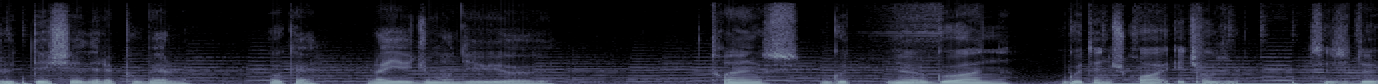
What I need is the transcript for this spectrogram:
Le déchet de la poubelle. Ok. Là, il y a eu du monde. Il y a eu euh, Trunks, euh, Gohan, Goten, je crois, et Chaozu. Saisie 2.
